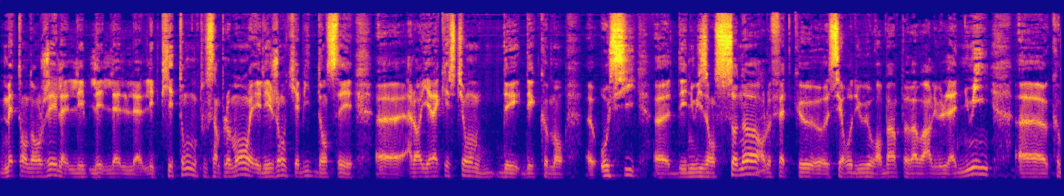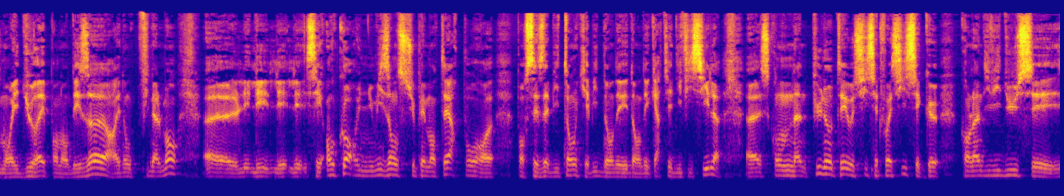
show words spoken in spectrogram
mettent en danger les, les, piétons tout simplement et les gens qui habitent dans ces. alors il y a la question des, des comment aussi des nuisances sonores, le fait que ces rodéos urbains peuvent avoir lieu la nuit, comment est durer pendant des heures et donc finalement c'est encore une nuisance supplémentaire pour pour ces habitants qui habitent dans des dans des quartiers difficiles. ce qu'on a pu noter aussi cette fois-ci, c'est que quand l'individu s'est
